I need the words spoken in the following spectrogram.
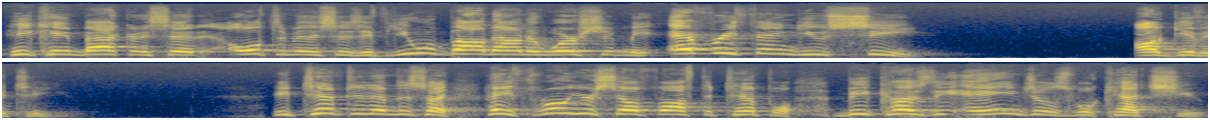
he came back and he said, ultimately says, if you will bow down and worship me, everything you see, I'll give it to you. He tempted him to say, hey, throw yourself off the temple because the angels will catch you.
